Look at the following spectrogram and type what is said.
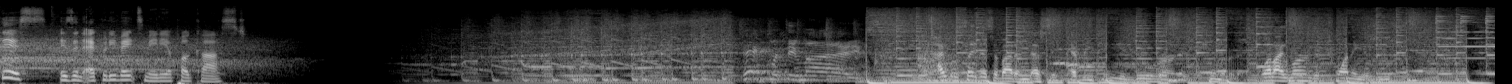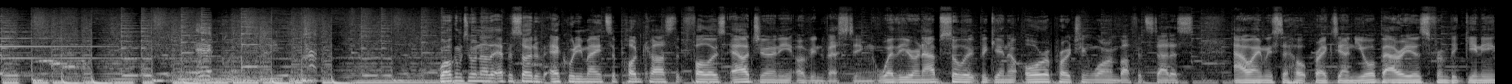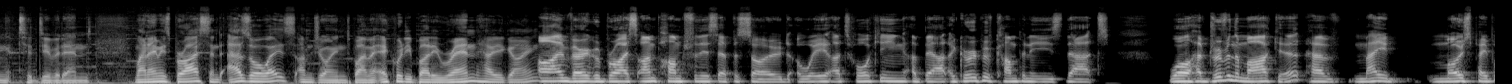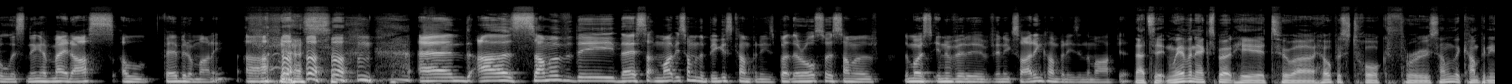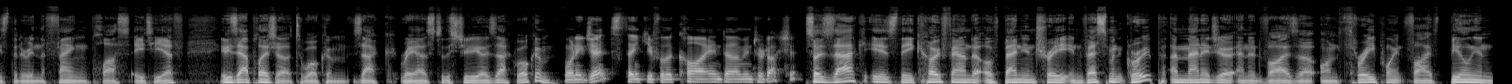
This is an Equity Mates Media podcast. Equity Mate. I will say this about investing. Everything you do learn is cumulative. What I learned at 20 is useful. Welcome to another episode of Equity Mates, a podcast that follows our journey of investing. Whether you're an absolute beginner or approaching Warren Buffett status, our aim is to help break down your barriers from beginning to dividend. My name is Bryce, and as always, I'm joined by my equity buddy Ren. How are you going? I'm very good, Bryce. I'm pumped for this episode. We are talking about a group of companies that, well, have driven the market, have made most people listening, have made us a fair bit of money. Uh, Yes. and uh, some of the, they're might be some of the biggest companies, but they're also some of the most innovative and exciting companies in the market. That's it. And we have an expert here to uh, help us talk through some of the companies that are in the FANG Plus ETF. It is our pleasure to welcome Zach Riaz to the studio. Zach, welcome. Morning, gents. Thank you for the kind um, introduction. So, Zach is the co founder of Banyan Tree Investment Group, a manager and advisor on $3.5 billion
